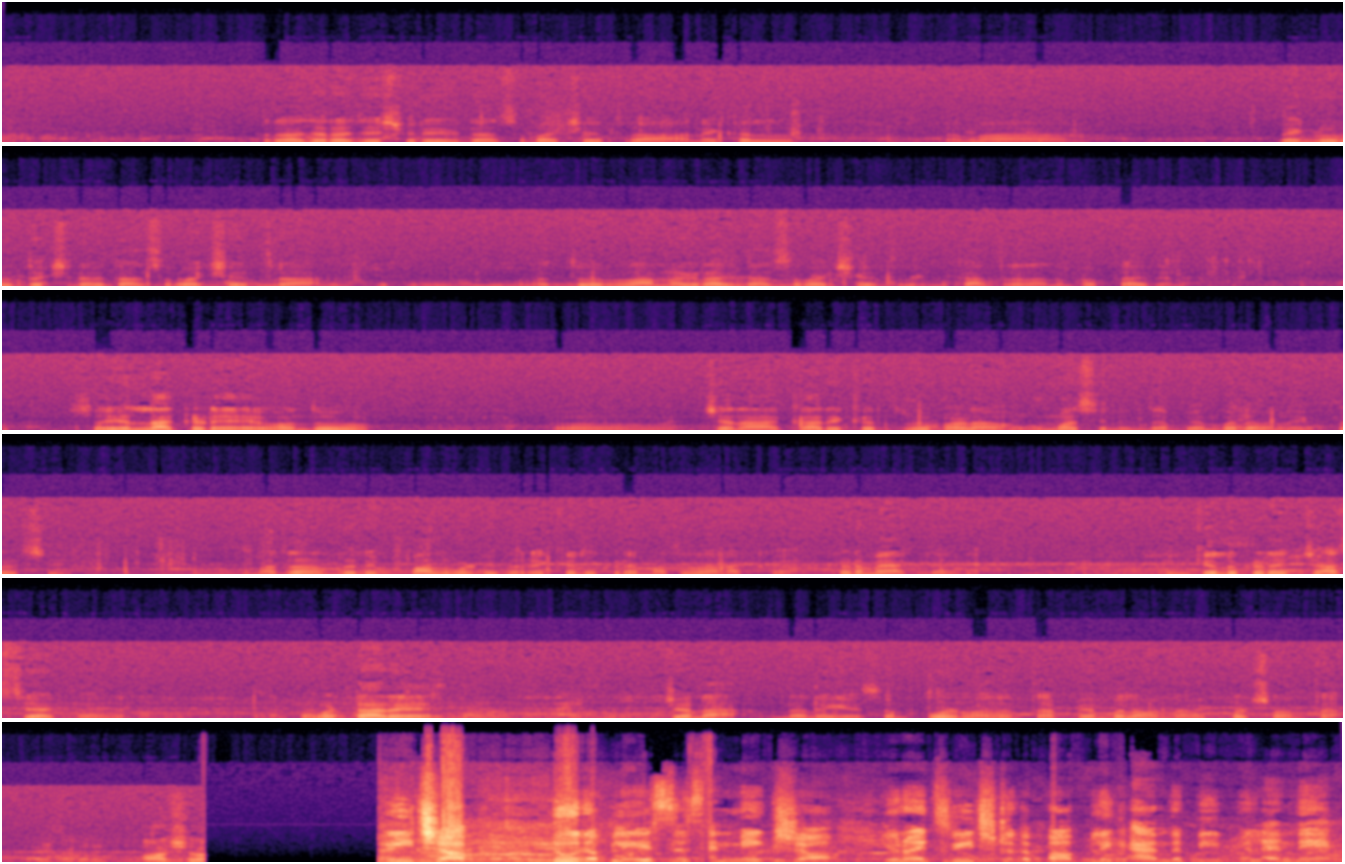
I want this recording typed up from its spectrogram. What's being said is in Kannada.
ರಾಜರಾಜೇಶ್ವರಿ ವಿಧಾನಸಭಾ ಕ್ಷೇತ್ರ, ಆನೇಕಲ್ ನಮ್ಮ ಬೆಂಗಳೂರು ದಕ್ಷಿಣ ವಿಧಾನಸಭಾ ಕ್ಷೇತ್ರ ಮತ್ತು ರಾಮನಗರ ವಿಧಾನಸಭಾ ಕ್ಷೇತ್ರದ ಮುಖಾಂತರ ನಾನು ಬರ್ತಾ ಇದ್ದೇನೆ. ಸೊ ಎಲ್ಲ ಕಡೆ ಒಂದು ಜನ ಕಾರ್ಯಕರ್ತರು ಬಹಳ ಹುಮ್ಮಸ್ಸಿನಿಂದ ಬೆಂಬಲವನ್ನು ವ್ಯಕ್ತಪಡಿಸಿ ಮತದಾನದಲ್ಲಿ ಪಾಲ್ಗೊಂಡಿದ್ದಾರೆ. ಕೆಲವು ಕಡೆ ಮತದಾನ ಕಡಿಮೆ ಆಗ್ತಾ ಇದೆ. ಇನ್ನು ಕೆಲವು ಕಡೆ ಜಾಸ್ತಿ ಆಗ್ತಾ ಇದೆ. ಒಟ್ಟಾರೆ ಜನ ನನಗೆ ಸಂಪೂರ್ಣವಾದಂಥ ಬೆಂಬಲವನ್ನು ವ್ಯಕ್ತಪಡಿಸುವಂಥ ಆಶಾ reach up to the places and make sure you know it's reached to the public and the people and they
